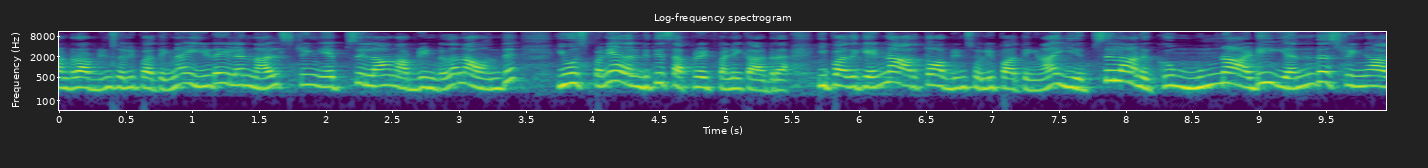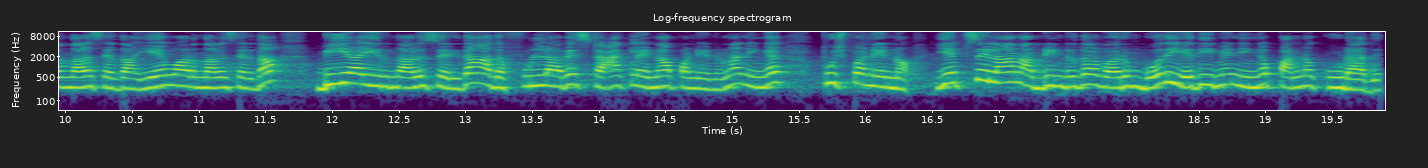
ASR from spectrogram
பண்ணுறேன் அப்படின்னு சொல்லி பார்த்தீங்கன்னா இடையில நல் ஸ்ட்ரிங் எப்சிலான் அப்படின்றத நான் வந்து யூஸ் பண்ணி அதை ரெண்டுத்தையும் செப்பரேட் பண்ணி காட்டுறேன். இப்போ அதுக்கு என்ன அர்த்தம் அப்படின்னு சொல்லி பார்த்தீங்கன்னா எப்சிலானுக்கு முன்னாடி எந்த ஸ்ட்ரிங்காக இருந்தாலும் சரி தான் ஏவாக இருந்தாலும் சரி தான் பிஆ இருந்தாலும் சரி தான் அதை ஃபுல்லாகவே ஸ்டாக்கில் என்ன பண்ணிடணும்னா நீங்கள் புஷ் பண்ணிடணும். எப்சிலான் அப்படின்றத வரும்போது எதையுமே நீங்கள் பண்ணக்கூடாது.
